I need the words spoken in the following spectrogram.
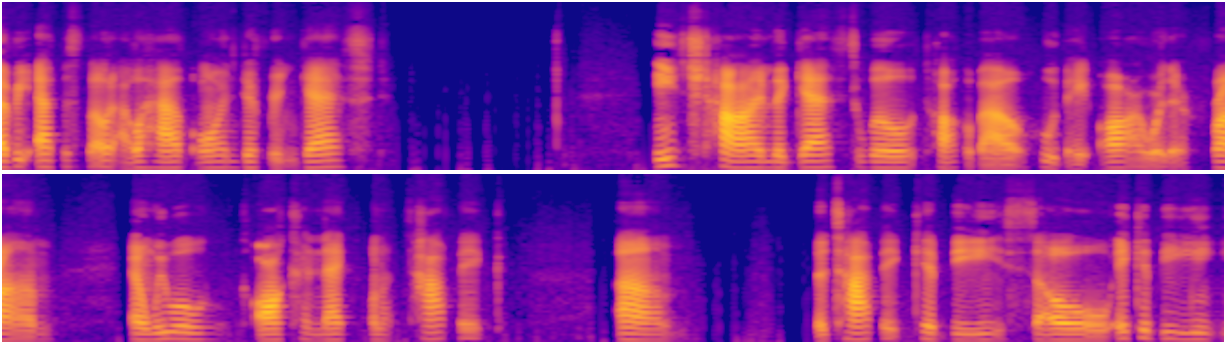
Every episode I will have on different guests. Each time the guests will talk about who they are, where they're from, and we will all connect on a topic. Um, the topic could be so it could be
